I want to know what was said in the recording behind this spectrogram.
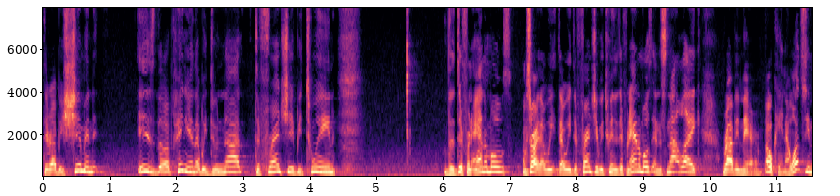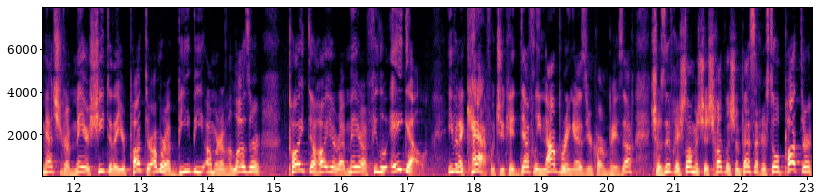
that Rabbi Shimon is the opinion that we do not differentiate between the different animals. I'm sorry that we that we differentiate between the different animals, and it's not like Rabbi Meir. Okay, now once we mentioned Rabbi Meir Shita that you're pater, Amar Bibi, Amar Elazar, Poita Hoya Rabbi Meir Afilu Egel. Even a calf, which you can definitely not bring as your korban pesach, you're still pater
